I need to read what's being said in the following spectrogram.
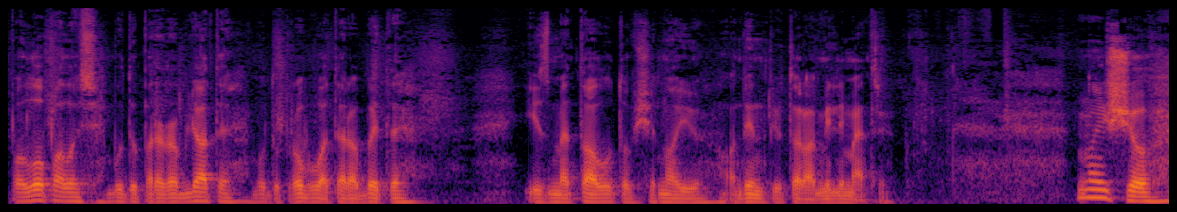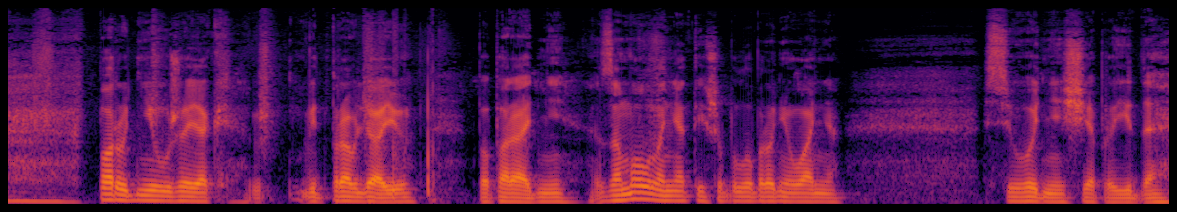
Полопалось, буду переробляти, буду пробувати робити із металу товщиною 1-1,5 мм. Ну і що, пару днів вже як відправляю попередні замовлення, ті, що було бронювання. Сьогодні ще приїде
